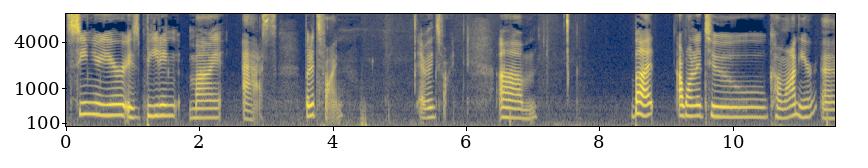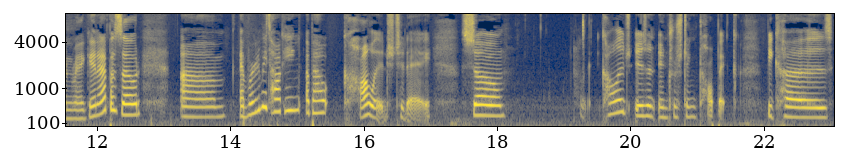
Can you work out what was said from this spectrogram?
senior year is beating my ass. But it's fine. Everything's fine. Um, but I wanted to come on here and make an episode. Um, and we're going to be talking about college today. So, college is an interesting topic because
